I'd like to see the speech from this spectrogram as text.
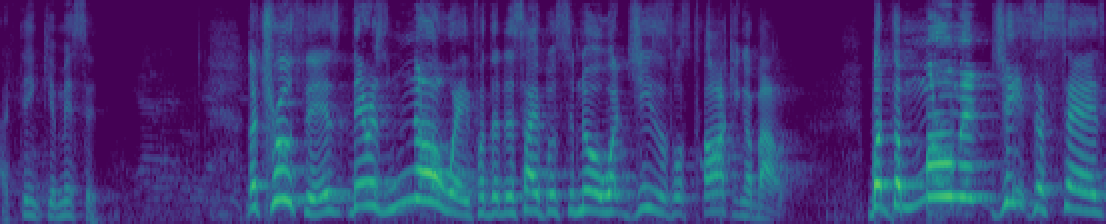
I think you miss it. The truth is, there is no way for the disciples to know what Jesus was talking about. But the moment Jesus says,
